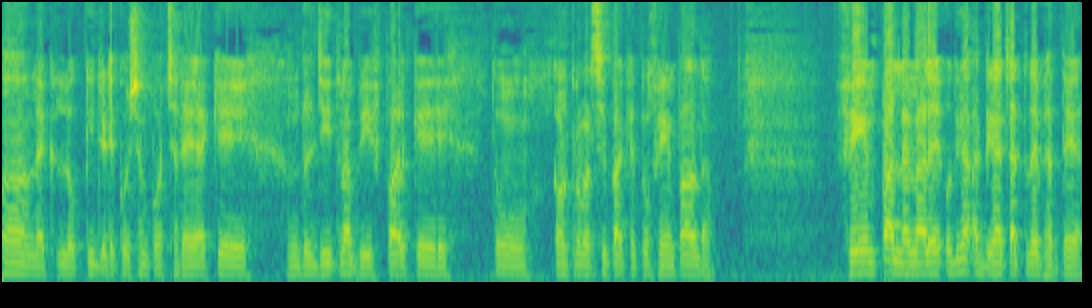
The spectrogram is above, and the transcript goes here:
ਲਾਈਕ ਲੋਕੀ ਜਿਹੜੇ ਕੁਐਸਚਨ ਪੁੱਛ ਰਹੇ ਆ ਕਿ ਦਲਜੀਤ ਨਾਲ ਬੀਫ ਪਾਲ ਕੇ ਤੂੰ ਕੰਟਰੋਵਰਸੀ ਪਾ ਕੇ ਤੂੰ ਫੇਮ ਪਾਲਦਾ। ਫੇਮ ਪਾਲਣ ਵਾਲੇ ਉਹਦੀਆਂ ਅੱਡੀਆਂ ਚੱਟਦੇ ਫਿਰਦੇ ਆ।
